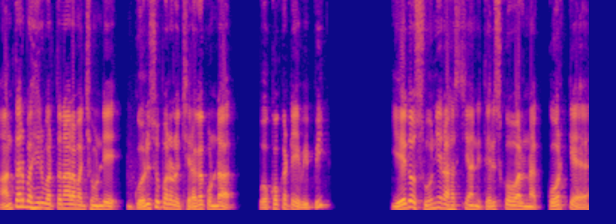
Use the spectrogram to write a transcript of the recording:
అంతర్బహిర్వర్తనాల మధ్య ఉండే గొలుసు పొరలు చిరగకుండా ఒక్కొక్కటే విప్పి ఏదో శూన్య రహస్యాన్ని తెలుసుకోవాలన్న కోర్కె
